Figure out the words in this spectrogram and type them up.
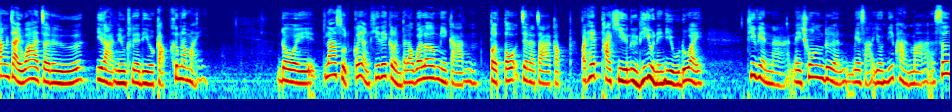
ตั้งใจว่าจะรื้ออิหร่านนิวเคลียร์ดีลกลับขึ้นมาใหม่ โดยล่าสุดก็อย่างที่ได้เกริ่นไปแล้วว่าเริ่มมีการเปิดโต๊ะเจรจากับประเทศภาคีอื่นๆที่อยู่ในดีลด้วย ที่เวียนนาในช่วงเดือนเมษายนที่ผ่านมา ซึ่ง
